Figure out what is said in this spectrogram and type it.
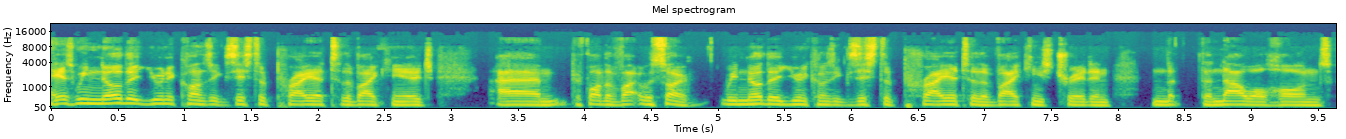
as we know that unicorns existed prior to the Viking Age, um, before the well, sorry, we know the unicorns existed prior to the Vikings trading the narwhal horns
